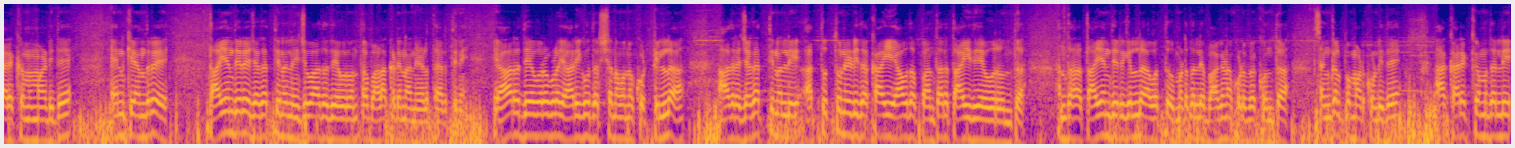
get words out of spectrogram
ಕಾರ್ಯಕ್ರಮ ಮಾಡಿದೆ. ಏನಕ್ಕೆ ಅಂದರೆ, ತಾಯಂದಿರೇ ಜಗತ್ತಿನಲ್ಲಿ ನಿಜವಾದ ದೇವರು ಅಂತ ಭಾಳ ಕಡೆ ನಾನು ಹೇಳ್ತಾ ಇರ್ತೀನಿ. ಯಾರ ದೇವರುಗಳು ಯಾರಿಗೂ ದರ್ಶನವನ್ನು ಕೊಟ್ಟಿಲ್ಲ, ಆದರೆ ಜಗತ್ತಿನಲ್ಲಿ ಅತ್ತುತ್ತು ನೀಡಿದ ಕಾಯಿ ಯಾವುದಪ್ಪ ಅಂತಾರೆ, ತಾಯಿ ದೇವರು ಅಂತ. ಅಂತಹ ತಾಯಂದಿರಿಗೆಲ್ಲ ಅವತ್ತು ಮಠದಲ್ಲೇ ಭಾಗಣ ಕೊಡಬೇಕು ಅಂತ ಸಂಕಲ್ಪ ಮಾಡಿಕೊಂಡಿದೆ. ಆ ಕಾರ್ಯಕ್ರಮದಲ್ಲಿ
